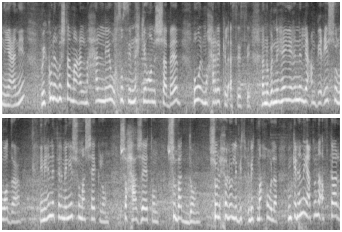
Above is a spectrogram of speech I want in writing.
يعني ويكون المجتمع المحلي وخصوصي بنحكي هون الشباب هو المحرك الأساسي. لأنه بالنهاية هن اللي عم بيعيشوا الوضع. يعني هن فهمانين شو مشاكلهم شو حاجاتهم شو بدهم شو الحلول اللي بيطمحوا لها. يمكن هن يعطونا أفكار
